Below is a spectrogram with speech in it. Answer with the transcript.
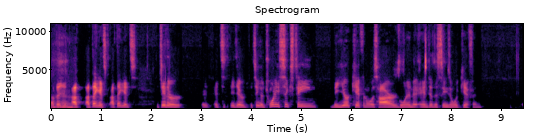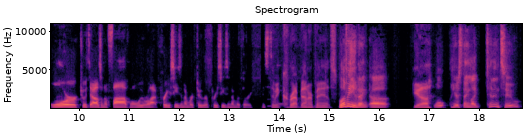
I think Yeah. I, I think it's I think it's it's either it's either it's either 2016, the year Kiffin was hired, going into into the season with Kiffin, or 2005 when we were like preseason number two or preseason number three. It's then we crap down our pants. Let me think. Uh, Yeah, well, here's the thing: like ten and two.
